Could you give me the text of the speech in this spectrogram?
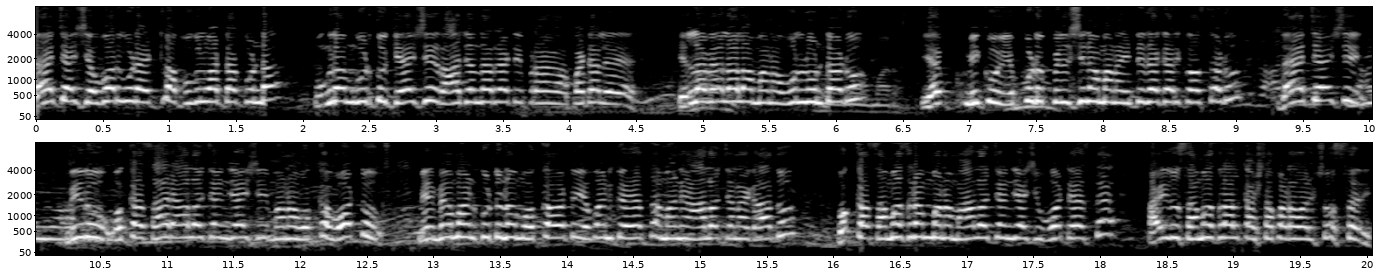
దయచేసి ఎవరు కూడా ఎట్లా బుగులు పట్టకుండా ఉంగరం గుర్తు కేసి రాజేందర్ రెడ్డి పటేల్ ఇళ్ళ వేళలా మన ఊళ్ళు ఉంటాడు. మీకు ఎప్పుడు పిలిచినా మన ఇంటి దగ్గరికి వస్తాడు. దయచేసి మీరు ఒక్కసారి ఆలోచన చేసి మన ఒక్క ఓటు మేమేమనుకుంటున్నాం ఒక్క ఓటు ఎవరికి వేస్తామనే ఆలోచన కాదు. ఒక్క సంవత్సరం మనం ఆలోచన చేసి ఓటేస్తే ఐదు సంవత్సరాలు కష్టపడవలసి వస్తుంది.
